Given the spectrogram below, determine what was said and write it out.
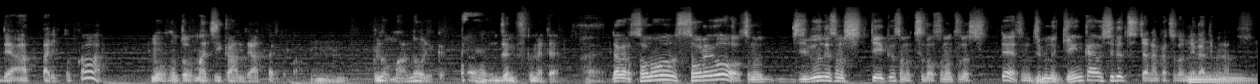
であったりとか、もう本当、まあ時間であったりとかうん。の、まあ能力、全部含めて。はい。だからその、それを、その自分でその知っていく、その都度、その都度知って、その自分の限界を知るって言っちゃなんかちょっとネガティブなうん響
